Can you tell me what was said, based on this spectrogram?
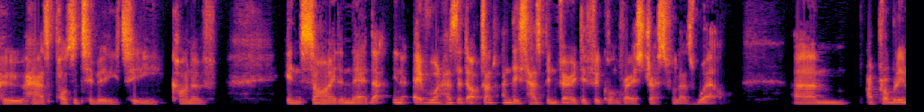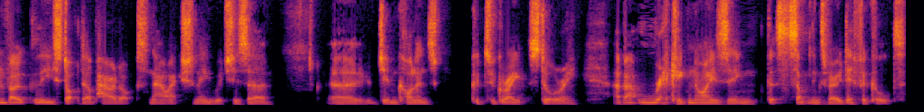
who has positivity kind of inside and there, that you know everyone has their dark times, and this has been very difficult and very stressful as well. Um, I probably invoke the Stockdale paradox now, actually, which is a, a Jim Collins good to great story about recognizing that something's very difficult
